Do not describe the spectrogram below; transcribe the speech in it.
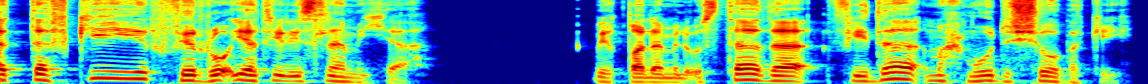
التفكير في الرؤية الإسلامية. بقلم الأستاذة فداء محمود الشوبكي.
